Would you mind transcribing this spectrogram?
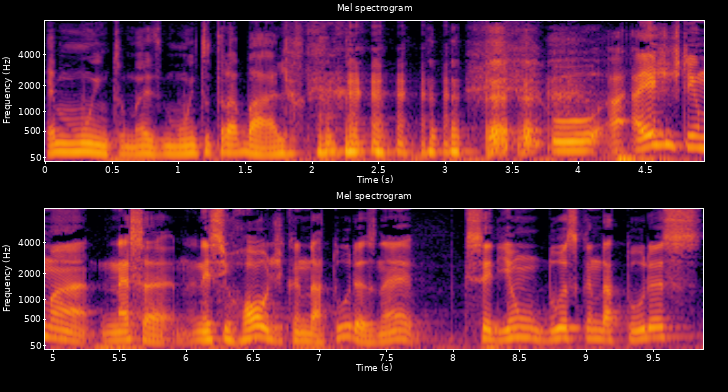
é muito, mas muito trabalho. o, aí a gente tem uma nessa nesse hall de candidaturas, né? Que seriam duas candidaturas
